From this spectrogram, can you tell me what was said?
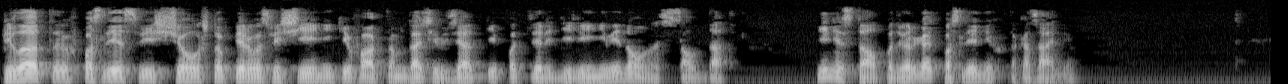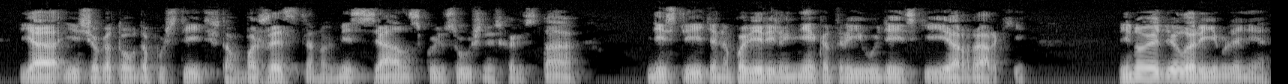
Пилат впоследствии счел, что первосвященники фактом дачи взятки подтвердили невиновность солдат. и не стал подвергать последних наказанию. Я еще готов допустить, что в божественную мессианскую сущность Христа действительно поверили некоторые иудейские иерархи. Иное дело римляне.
